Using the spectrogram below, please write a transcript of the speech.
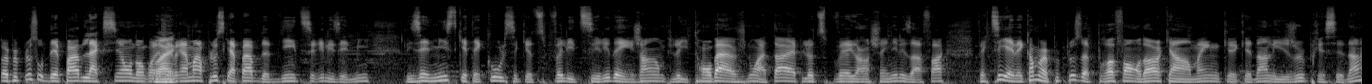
un peu plus au dépend de l'action, donc on Ouais. était vraiment plus capable de bien tirer les ennemis. Les ennemis, ce qui était cool, c'est que tu pouvais les tirer d'un jambes, puis là, ils tombaient à genoux à terre, puis là, tu pouvais enchaîner les affaires. Fait que, tu sais, il y avait comme un peu plus de profondeur quand même que, que dans les jeux précédents.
